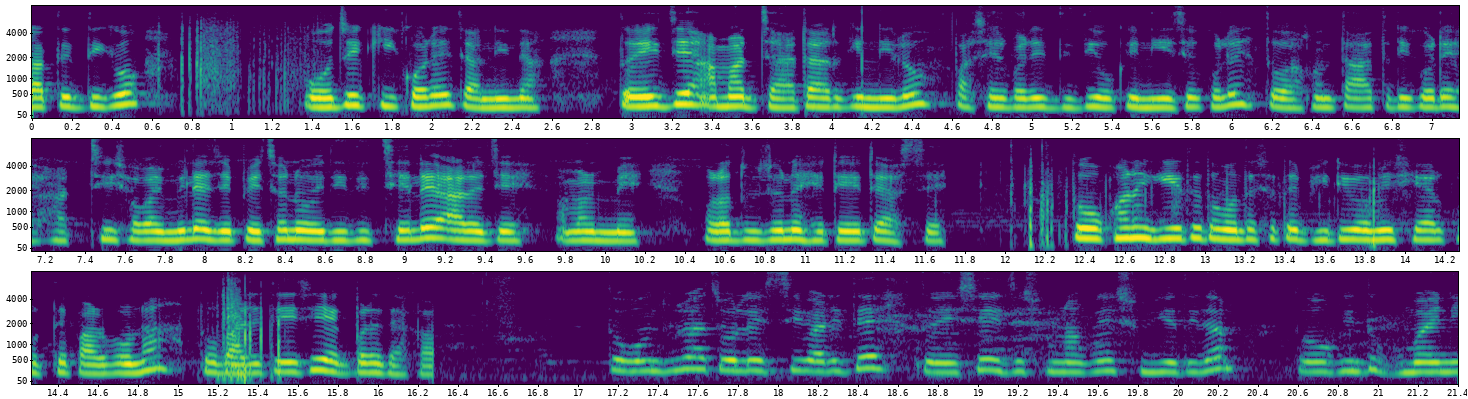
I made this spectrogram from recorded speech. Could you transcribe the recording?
রাতের দিকেও। ও যে কি করে জানি না। তো এই যে আমার যাটা আর কি নিল, পাশের বাড়ির দিদি ওকে নিয়েছে কোলে, তো এখন তাড়াতাড়ি করে হাঁটছি সবাই মিলে যে পেছনে ওই দিদির ছেলে আর যে আমার মেয়ে, ওরা দুজনে হেঁটে হেঁটে আসছে। তো ওখানে গিয়ে তো তোমাদের সাথে ভিডিও আমি শেয়ার করতে পারব না, তো বাড়িতে এসে একবারে দেখা। তো বন্ধুরা চলে এসেছি বাড়িতে, তো এসে এই যে সোনাকে শুয়ে দিলাম। তো ও কিন্তু ঘুমায়নি,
